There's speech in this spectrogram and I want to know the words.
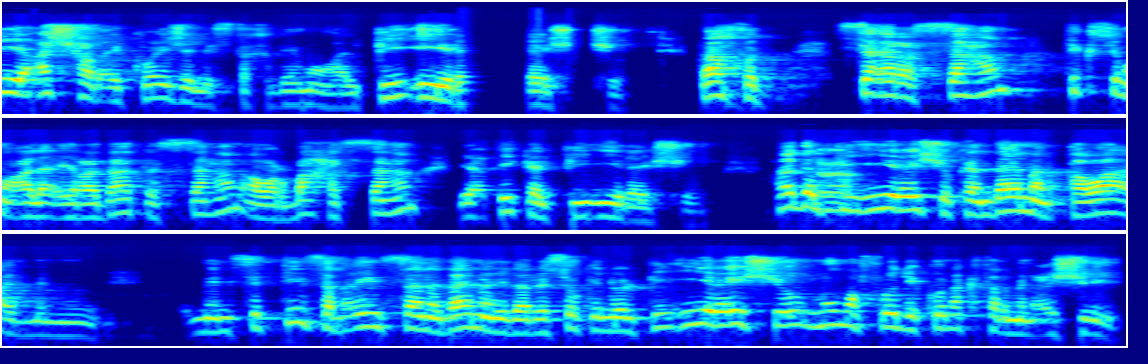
هي أشهر equation يستخدموها ال P/E ratio تاخذ سعر السهم تقسمه على إيرادات السهم أو أرباح السهم يعطيك ال P/E ratio هذا ال P/E ratio كان دائما قواعد من من 60 70 سنة دائما يدرسوك إنه ال P/E ratio مو مفروض يكون أكثر من 20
